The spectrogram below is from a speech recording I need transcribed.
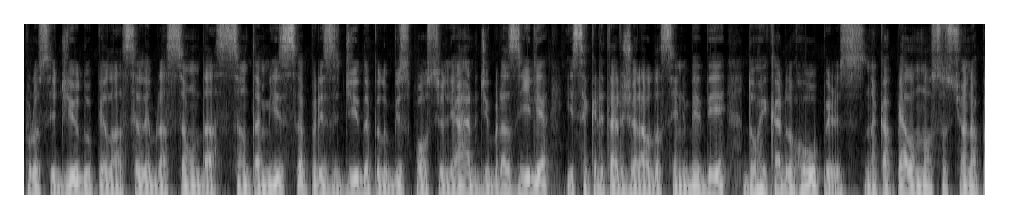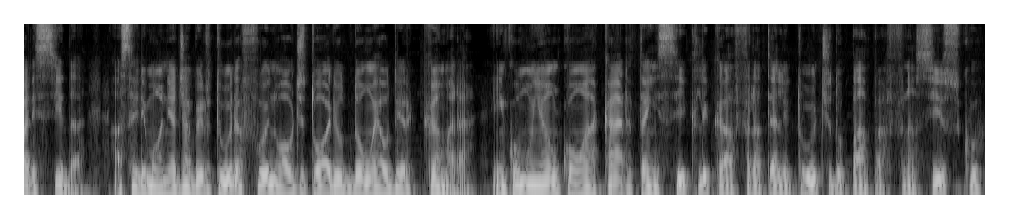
procedido pela celebração da Santa Missa, presidida pelo Bispo Auxiliar de Brasília e secretário-geral da CNBB, Dom Ricardo Hoppers, na Capela Nossa Senhora Aparecida. A cerimônia de abertura foi no auditório Dom Helder Câmara. Em comunhão com a carta encíclica Fratelli Tutti do Papa Francisco,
